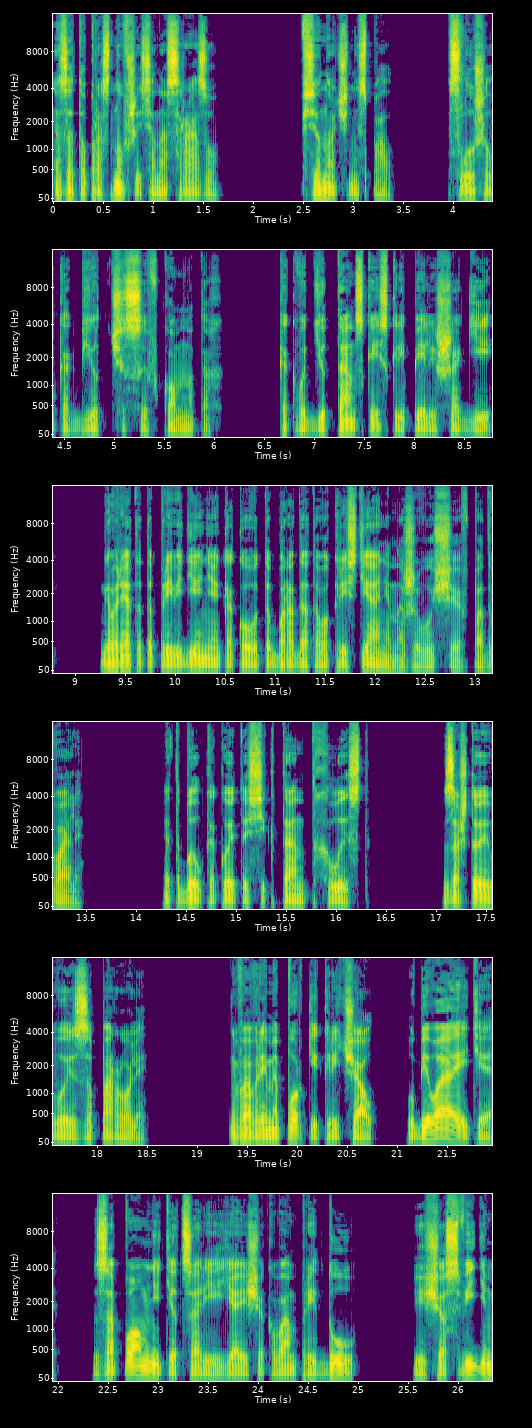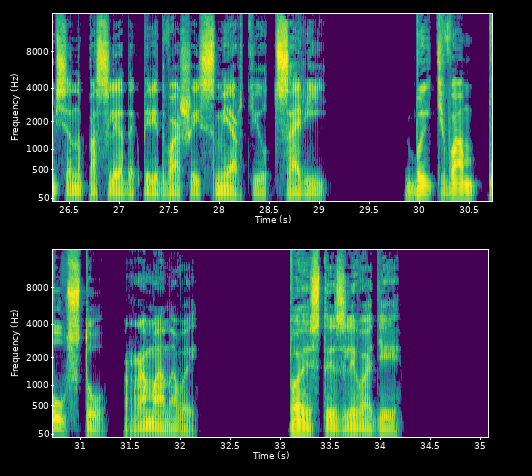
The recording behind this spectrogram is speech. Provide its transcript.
Зато, проснувшись, она сразу... Всю ночь не спал. Слушал, как бьют часы в комнатах. Как в адъютантской скрипели шаги. Говорят, это привидение какого-то бородатого крестьянина, живущее в подвале. Это был какой-то сектант-хлыст, за что его и запороли. Во время порки кричал «Убиваете! Запомните, цари, я еще к вам приду. Еще свидимся напоследок перед вашей смертью, цари. Быть вам пусту, Романовы!» Поезд из Ливадии.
